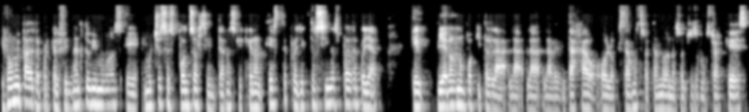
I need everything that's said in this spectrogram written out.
Y fue muy padre porque al final tuvimos eh, muchos sponsors internos que dijeron, este proyecto sí nos puede apoyar, que vieron un poquito la, la, la, la ventaja o, o, lo que estábamos tratando de nosotros de mostrar, que es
